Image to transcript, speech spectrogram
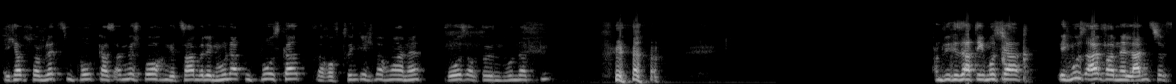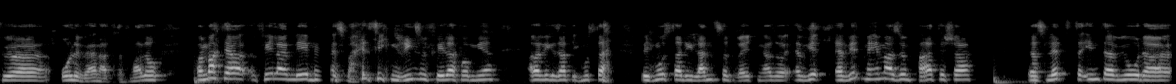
ich habe es beim letzten Podcast angesprochen, jetzt haben wir den 100. Postcard, darauf trinke ich nochmal, ne? Prost auf den 100. Und wie gesagt, ich muss ja, ich muss einfach eine Lanze für Ole Werner treffen. Also man macht ja Fehler im Leben, es war jetzt nicht ein Riesenfehler von mir, aber wie gesagt, ich muss da, ich muss da die Lanze brechen. Also er wird, er wird mir immer sympathischer. Das letzte Interview, da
